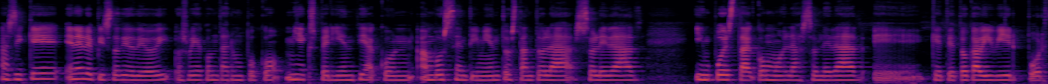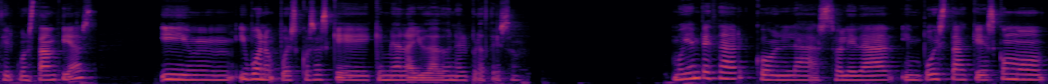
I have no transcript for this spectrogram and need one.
Así que en el episodio de hoy os voy a contar un poco mi experiencia con ambos sentimientos, tanto la soledad impuesta como la soledad eh, que te toca vivir por circunstancias y, bueno, pues cosas que, que me han ayudado en el proceso. Voy a empezar con la soledad impuesta, que es como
